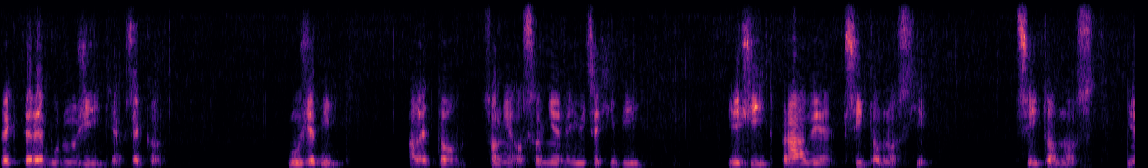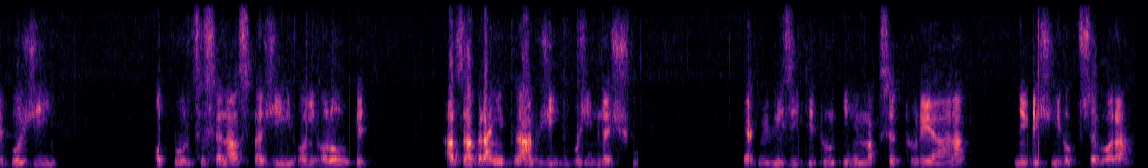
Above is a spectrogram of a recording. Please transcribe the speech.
ve které budu žít, jak řekl. Může být, ale to, co mě osobně nejvíce chybí, je žít právě přítomnosti. Přítomnost je boží, odpůrce se nás snaží o ní oloupit a zabránit nám žít v božím dnešku, jak vyvízí titul knihy Maxe Turiana, někdejšího převora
